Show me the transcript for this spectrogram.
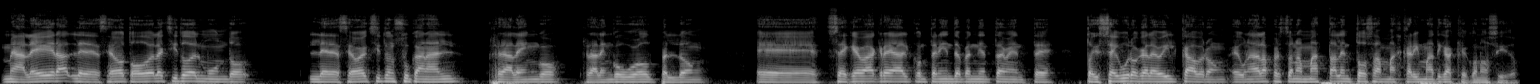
me alegra, le deseo todo el éxito del mundo, le deseo éxito en su canal, Realengo, Realengo World, perdón. Eh, sé que va a crear contenido independientemente. Estoy seguro que le ir cabrón. Es una de las personas más talentosas, más carismáticas que he conocido.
